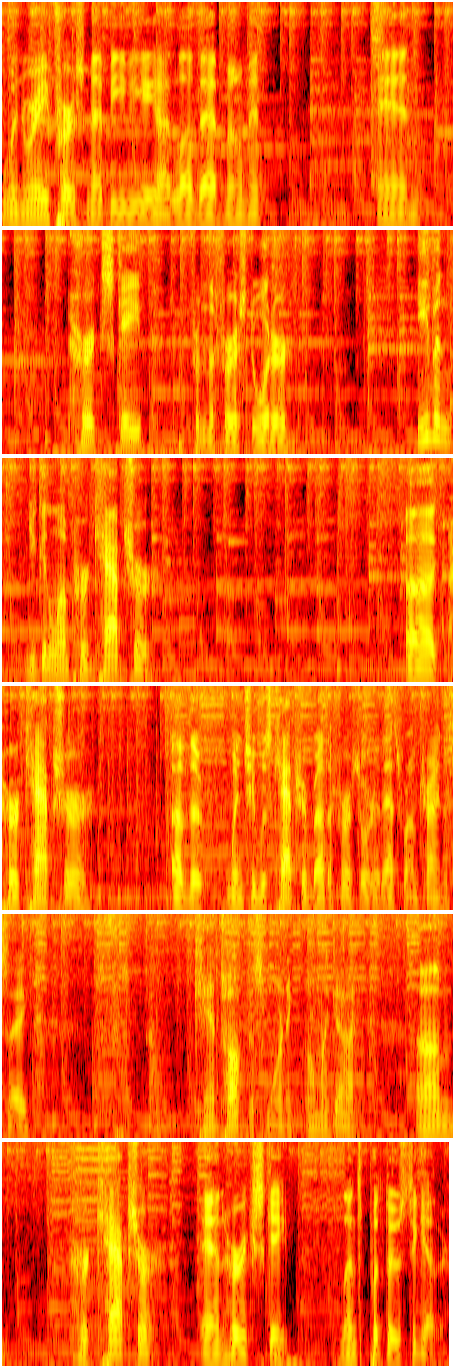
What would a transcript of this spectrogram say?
when Rey first met BB-8, I love that moment, and her escape from the First Order. Even you can lump her capture, uh, her capture of the when she was captured by the First Order. That's what I'm trying to say. I can't talk this morning. Oh my god. Um, her capture and her escape. Let's put those together.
